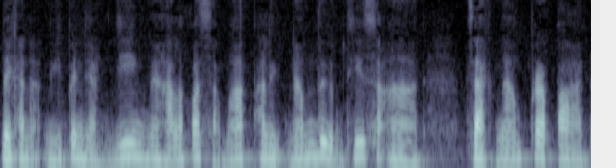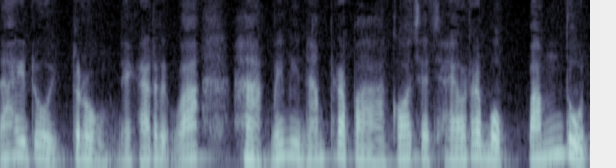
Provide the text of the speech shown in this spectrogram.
ในขณะนี้เป็นอย่างยิ่งนะคะแล้วก็สามารถผลิตน้ำดื่มที่สะอาด จากน้ำประปาได้โดยตรงนะคะหรือว่าหากไม่มีน้ำประปาก็จะใช้ระบบปั๊มดูด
